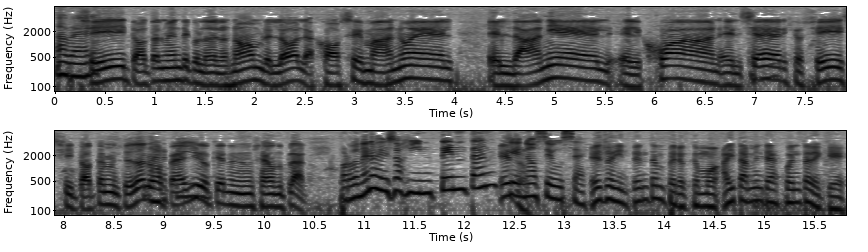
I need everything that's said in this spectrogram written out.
A ver. Sí, totalmente con lo de los nombres, Lola, José Manuel, el Daniel, el Juan, el Sergio, sí, sí, totalmente. Ya los apellidos quedan en un segundo plano. Por lo menos ellos intentan que no se use. Ellos intentan, pero como ahí también te das cuenta de que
